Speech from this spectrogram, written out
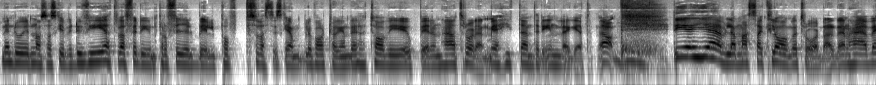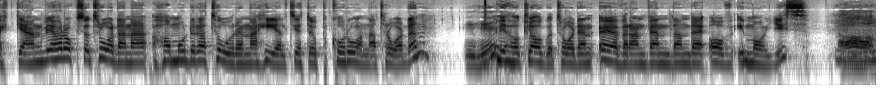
men då är det någon som skriver, du vet varför din profilbild på svastiskan blev borttagen. Det tar vi upp i den här tråden, men jag hittar inte det inlägget. Ja. Det är en jävla massa klagotrådar den här veckan. Vi har också trådarna, har moderatorerna helt gett upp coronatråden? Vi har klagotråden överanvändande av emojis. Ja.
